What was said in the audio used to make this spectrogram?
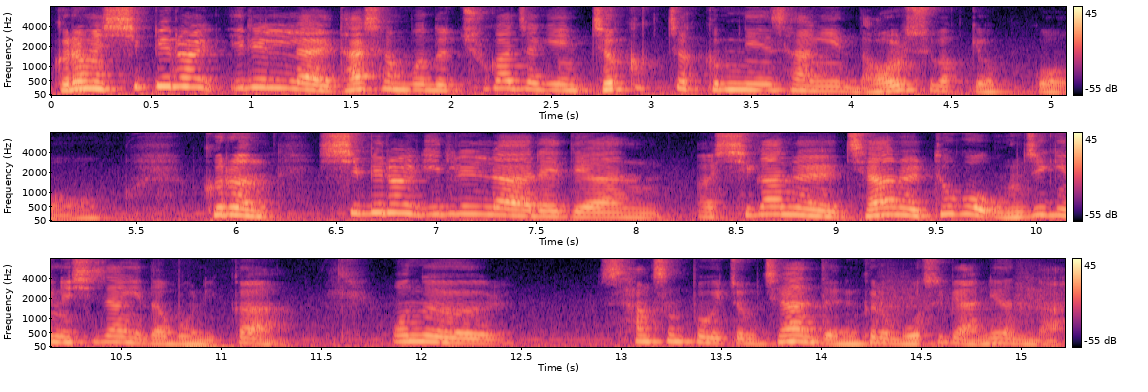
그러면 11월 1일날 다시 한 번 더 추가적인 적극적 금리 인상이 나올 수밖에 없고 그런 11월 1일날에 대한 어, 시간을 제한을 두고 움직이는 시장이다 보니까 오늘 상승폭이 좀 제한되는 그런 모습이 아니었나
